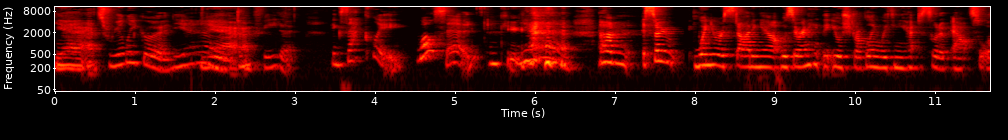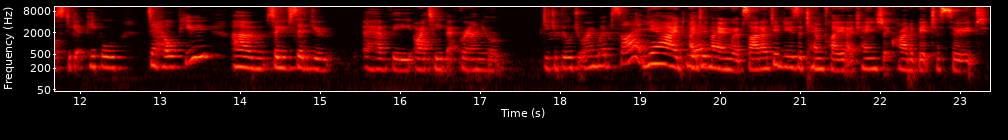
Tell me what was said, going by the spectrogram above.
Yeah, Yeah. that's really good. Yeah, Yeah. don't feed it. Exactly. Well said. Thank you. Yeah. um, so when you were starting out, was there anything that you were struggling with and you had to sort of outsource to get people to help you? Um, so you've said you have the IT background. You're, did you build your own website? Yeah, I, I did my own website. I did use a template. I changed it quite a bit to suit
